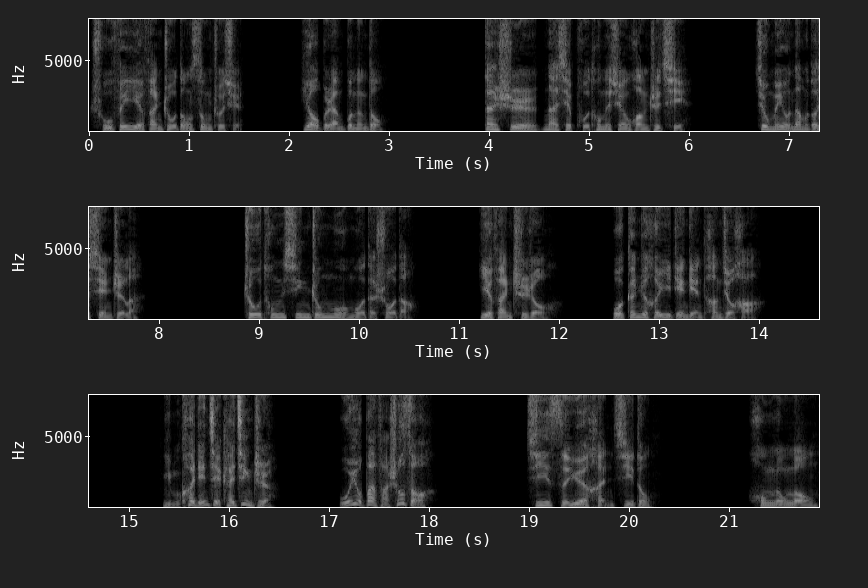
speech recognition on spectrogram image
除非叶凡主动送出去，要不然不能动。但是那些普通的玄黄之气，就没有那么多限制了。周通心中默默的说道：“叶凡吃肉，我跟着喝一点点汤就好。你们快点解开禁制。”我有办法收走。姬子月很激动。轰隆隆！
